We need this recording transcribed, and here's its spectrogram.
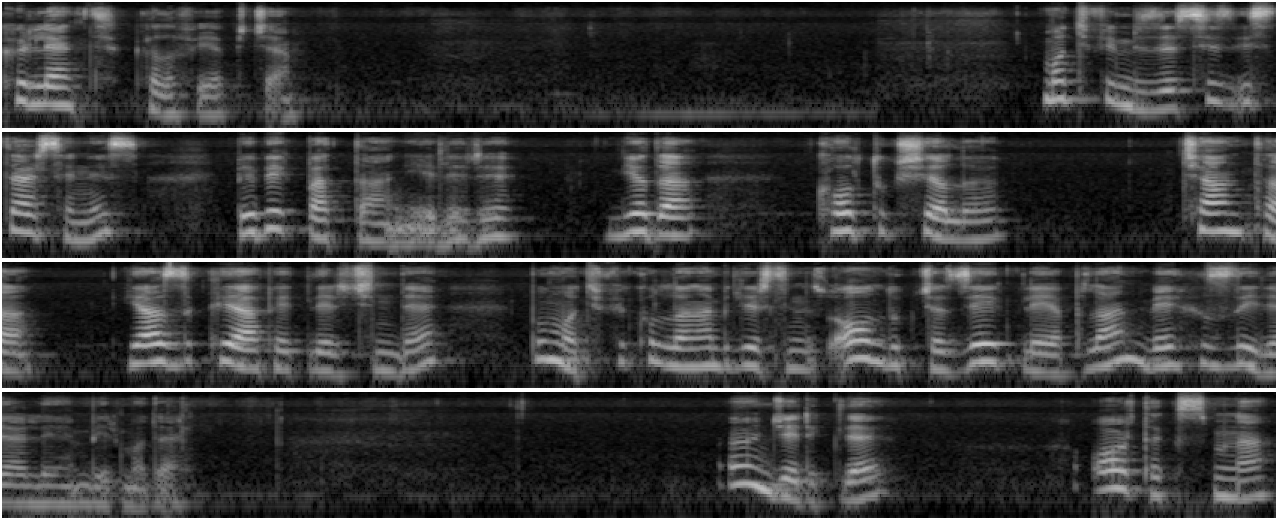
kırlent kılıfı yapacağım. Motifimizde siz isterseniz bebek battaniyeleri ya da koltuk şalı, çanta, yazlık kıyafetler içinde bu motifi kullanabilirsiniz. Oldukça zevkle yapılan ve hızlı ilerleyen bir model. Öncelikle orta kısmına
